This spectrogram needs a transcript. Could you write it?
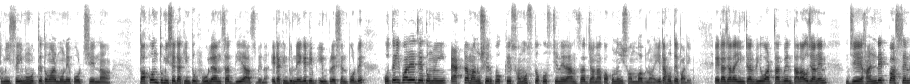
তুমি সেই মুহূর্তে তোমার মনে পড়ছে না, তখন তুমি সেটা কিন্তু ভুল অ্যান্সার দিয়ে আসবে না। এটা কিন্তু নেগেটিভ ইমপ্রেশন পড়বে। হতেই পারে যে তুমি একটা মানুষের পক্ষে সমস্ত কোশ্চেনের অ্যান্সার জানা কখনোই সম্ভব নয়। এটা হতে পারে। এটা যারা ইন্টারভিউয়ার থাকবেন তারাও জানেন। যে হান্ড্রেড পারসেন্ট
